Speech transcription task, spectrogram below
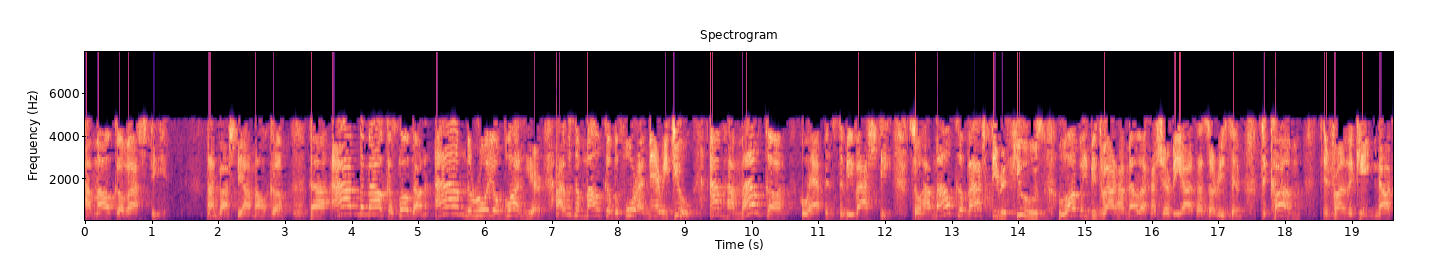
Hamalka Vashti. Not Vashti, I'm Malka. Now, I'm the Malka, slow down. I'm the royal blood here. I was a Malka before I married you. I'm Hamalka, who happens to be Vashti. So Hamalka Vashti refused Lavi Bidvar Hamelech Asher Biyat Hasarisim to come in front of the king. Now,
